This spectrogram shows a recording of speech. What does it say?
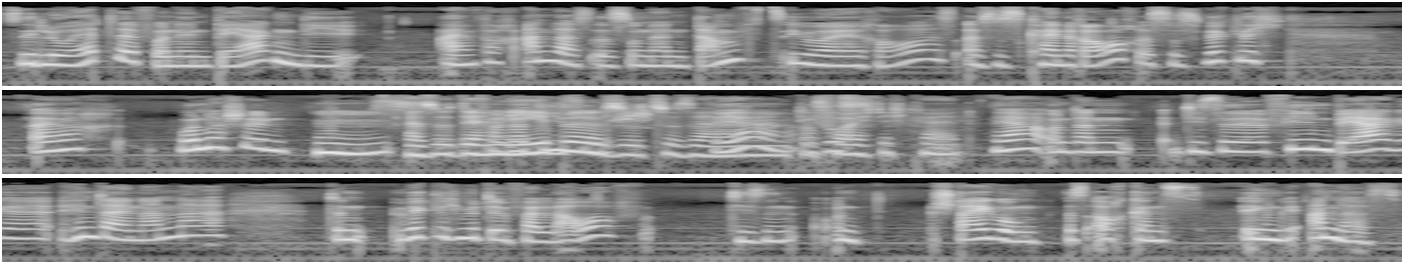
Silhouette von den Bergen, die einfach anders ist. Und dann dampft es überall raus. Also es ist kein Rauch, es ist wirklich einfach wunderschön. Mhm. Also der. Nebel sozusagen, Ja, die also Feuchtigkeit. Ja, und dann diese vielen Berge hintereinander, dann wirklich mit dem Verlauf, diesen und Steigung ist auch ganz irgendwie anders.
